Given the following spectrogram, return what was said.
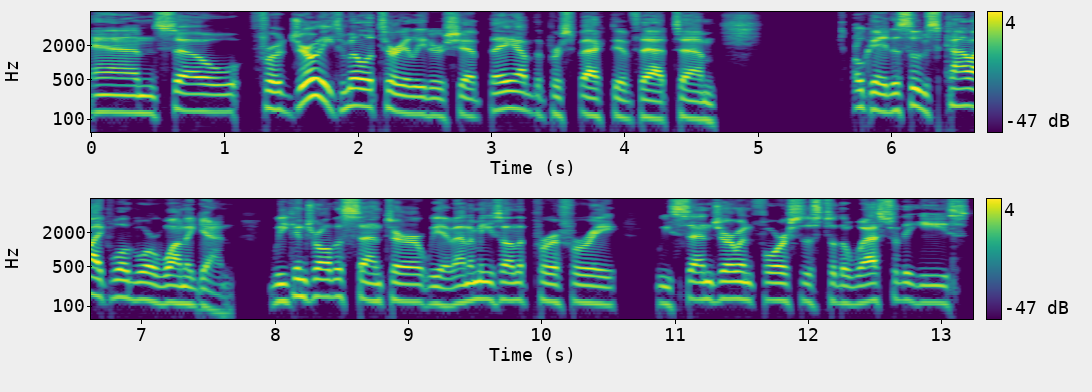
And so, for Germany's military leadership, they have the perspective that, um, okay, this is kind of like World War One again. We control the center. We have enemies on the periphery. We send German forces to the west or the east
